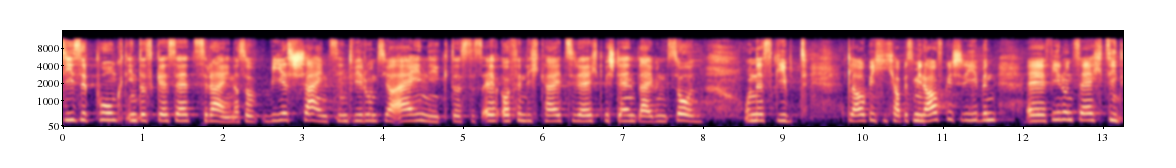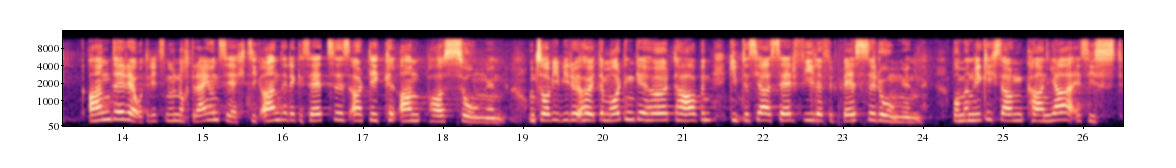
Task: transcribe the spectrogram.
dieser Punkt in das Gesetz rein. Also wie es scheint, sind wir uns ja einig, dass das Öffentlichkeitsrecht bestehen bleiben soll. Und es gibt, glaube ich, ich habe es mir aufgeschrieben, 64 äh, andere oder jetzt nur noch 63 andere Gesetzesartikelanpassungen. Und so wie wir heute Morgen gehört haben, gibt es ja sehr viele Verbesserungen wo man wirklich sagen kann, ja, es ist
